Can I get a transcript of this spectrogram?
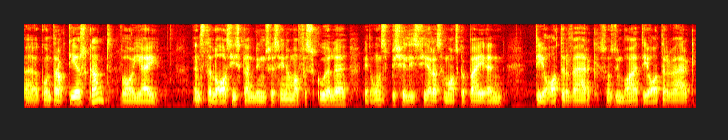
uh kontrakteurs waar jy installasies kan doen. So sê nou maar vir skole het ons spesialiseer as 'n maatskappy in teaterwerk so ons doen baie teaterwerk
